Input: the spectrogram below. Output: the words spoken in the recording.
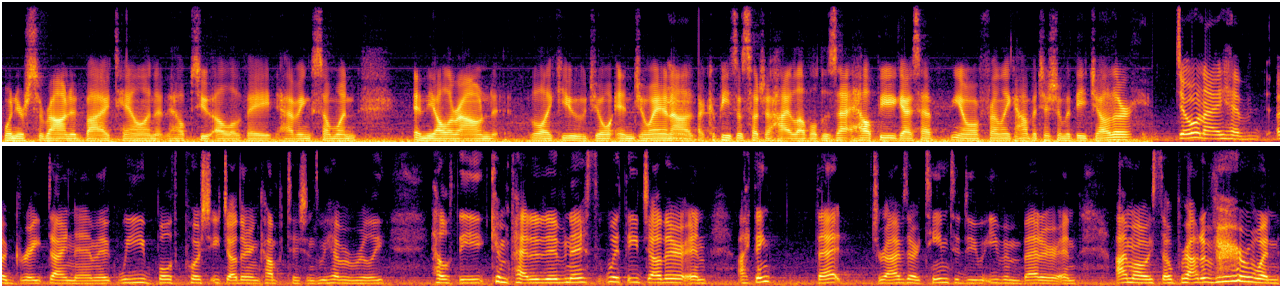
when you're surrounded by talent, it helps you elevate. Having someone in the all around like you jo- and Joanna mm-hmm. competes at such a high level. Does that help you? You guys have you know a friendly competition with each other. Joe and I have a great dynamic. We both push each other in competitions. We have a really healthy competitiveness with each other, and I think that drives our team to do even better. And I'm always so proud of her when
